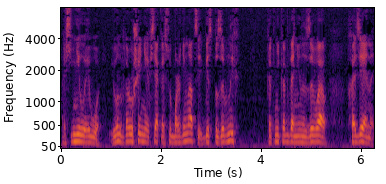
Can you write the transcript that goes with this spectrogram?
осенило его, и он в нарушение всякой субординации, без позывных, как никогда не называл хозяина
